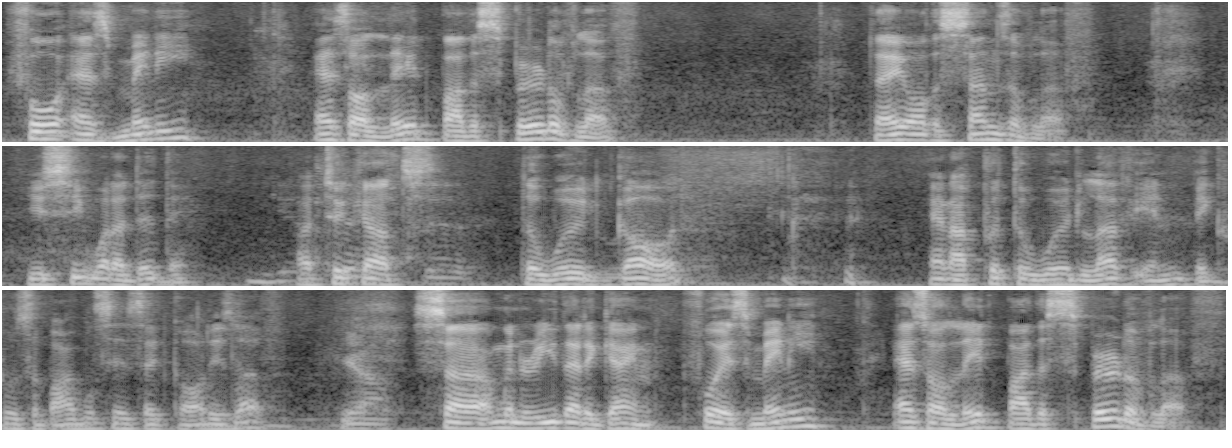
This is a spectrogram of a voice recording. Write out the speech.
For as many as are led by the Spirit of love, they are the sons of love. You see what I did there? I took out the word God and I put the word love in because the Bible says that God is love. Yeah. So I'm going to read that again. For as many as are led by the Spirit of love,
